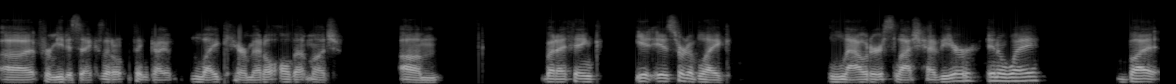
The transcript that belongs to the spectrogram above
uh, for me to say because I don't think I like hair metal all that much. Um, but I think it is sort of like louder slash heavier in a way. But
